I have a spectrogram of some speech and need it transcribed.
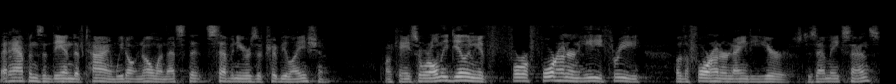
That happens at the end of time. We don't know when. That's the seven years of tribulation. Okay, so we're only dealing with 483 of the 490 years. Does that make sense?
